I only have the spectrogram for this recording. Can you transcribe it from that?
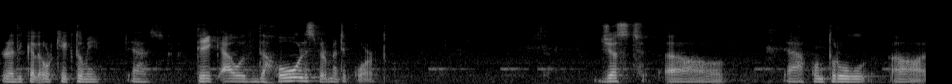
radical orchiectomy yes take out the whole spermatic cord. Just uh, yeah control uh,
